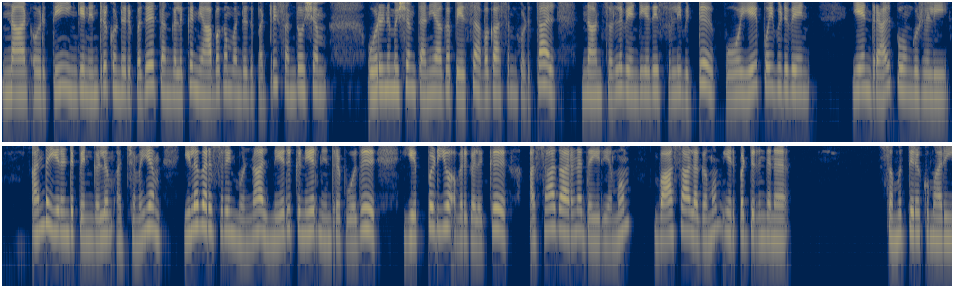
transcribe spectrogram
நான் ஒருத்தி இங்கே நின்று கொண்டிருப்பது தங்களுக்கு ஞாபகம் வந்தது பற்றி சந்தோஷம். ஒரு நிமிஷம் தனியாக பேச அவகாசம் கொடுத்தால் நான் சொல்ல வேண்டியதை சொல்லிவிட்டு போயே போய்விடுவேன். என்றாள் பூங்குழலி. அந்த இரண்டு பெண்களும் அச்சமயம் இளவரசரின் முன்னால் நேருக்கு நேர் நின்றபோது எப்படியோ அவர்களுக்கு அசாதாரண தைரியமும் வாசாலகமும் ஏற்பட்டிருந்தன. சமுத்திரகுமாரி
